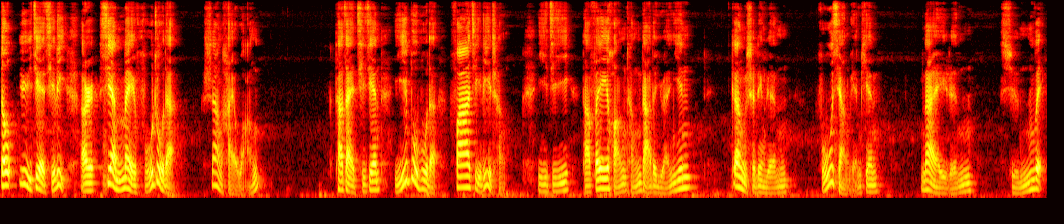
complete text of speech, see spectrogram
都欲借其力而献媚扶助的上海王。他在其间一步步的发迹历程，以及。他飞黄腾达的原因，更是令人浮想联翩，耐人寻味。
